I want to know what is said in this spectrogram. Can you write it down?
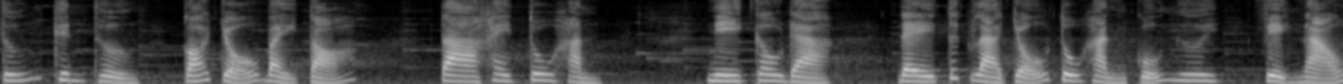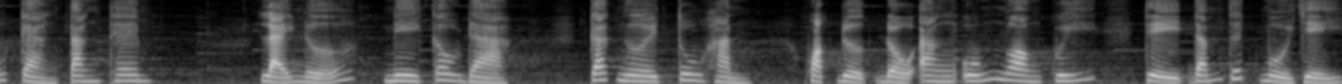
tướng khinh thường, có chỗ bày tỏ, ta hay tu hành. Ni câu đà, đây tức là chỗ tu hành của ngươi, phiền não càng tăng thêm. Lại nữa, ni câu đà, các ngươi tu hành hoặc được đồ ăn uống ngon quý thì đắm thích mùi vị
